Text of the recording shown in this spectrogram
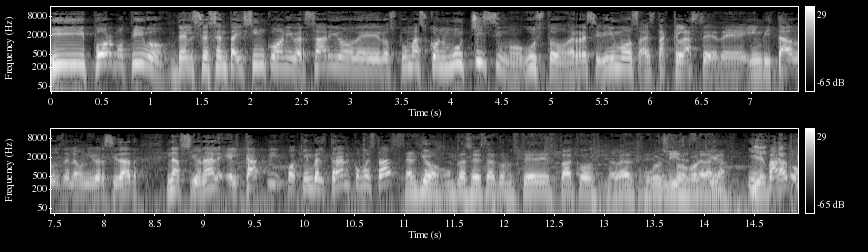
Y por motivo del 65 aniversario de los Pumas, con muchísimo gusto recibimos a esta clase de invitados de la Universidad Nacional, el Capi, Joaquín Beltrán, ¿cómo estás? Sergio, un placer estar con ustedes, Paco, la verdad, feliz de estar acá. Y, el Paco,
